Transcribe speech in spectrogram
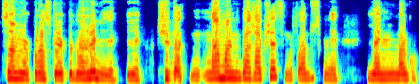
самые простые предложения и считать. Нормально даже общаться на французском я, не могу.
